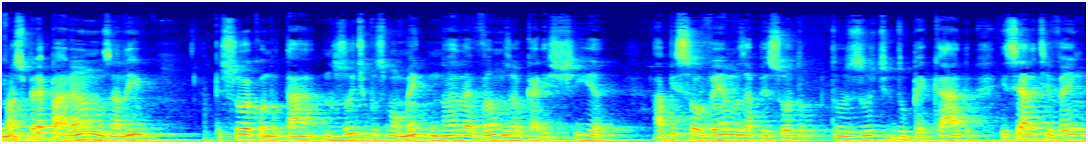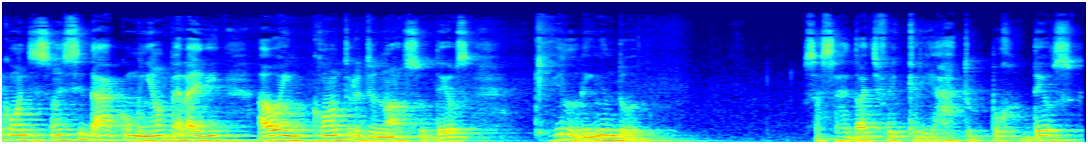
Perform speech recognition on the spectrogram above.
Nós preparamos ali, pessoa quando está nos últimos momentos, nós levamos a Eucaristia, absolvemos a pessoa do, do, do pecado e se ela tiver em condições de se dar a comunhão para ela ir ao encontro do nosso Deus. Que lindo! O sacerdote foi criado por Deus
